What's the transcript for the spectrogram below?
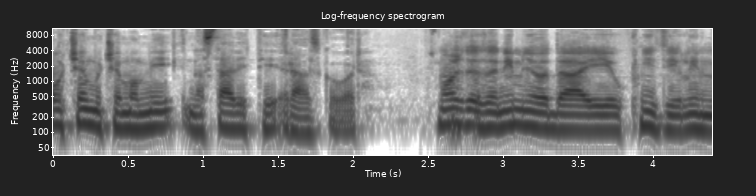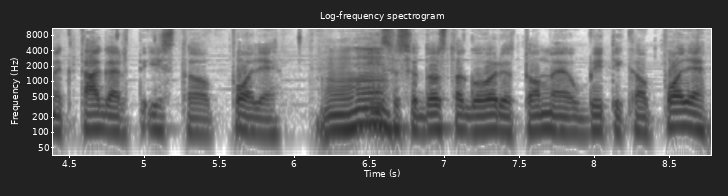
o čemu ćemo mi nastaviti razgovor. Možda je zanimljivo da i u knjizi Lynn McTaggart isto polje. Isto se dosta govori o tome u biti kao polje,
